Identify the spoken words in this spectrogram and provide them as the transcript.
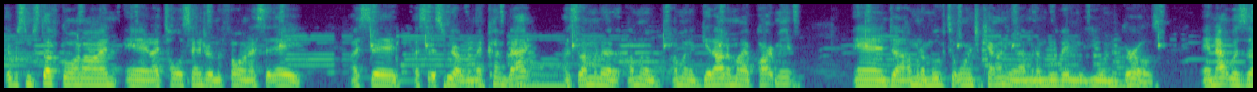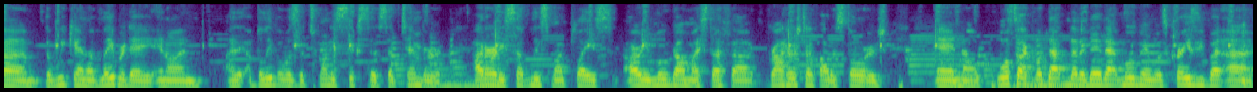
there was some stuff going on and i told sandra on the phone i said hey i said i said sweetheart when i come back i said i'm gonna i'm gonna i'm gonna get out of my apartment and uh, i'm gonna move to orange county and i'm gonna move in with you and the girls and that was um, the weekend of labor day. And on I, I believe it was the 26th of september i'd already subleased my place i already moved all my stuff out brought her stuff out of storage. And uh, we'll talk about that another day. That move in was crazy but uh,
